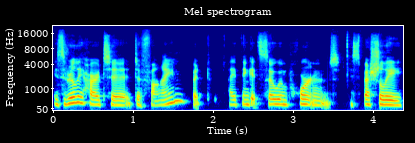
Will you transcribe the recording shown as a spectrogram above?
is really hard to define, but I think it's so important, especially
